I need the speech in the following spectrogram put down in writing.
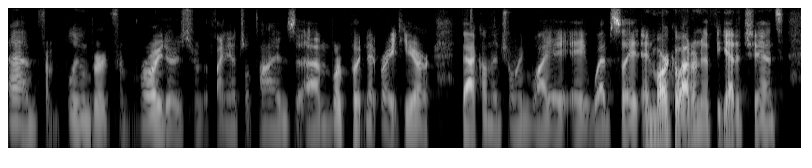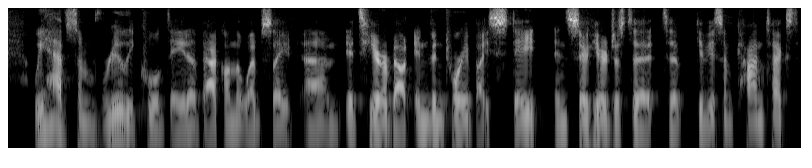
um, from Bloomberg, from Reuters, from the Financial Times, um, we're putting it right here back on the Join YAA website. And Marko, I don't know if you got a chance we have some really cool data back on the website. Um, it's here about inventory by state. And so here, just to, to give you some context,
